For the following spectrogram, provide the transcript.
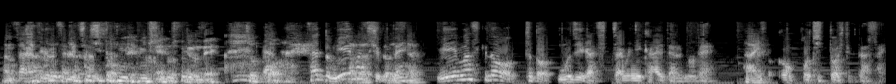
あの、探してください隠しと見るみたいちょっと、ちゃんと見えますけどね。見えますけど、ちょっと文字がちっちゃめに書いてあるので、はい。そこをポチッと押してください。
